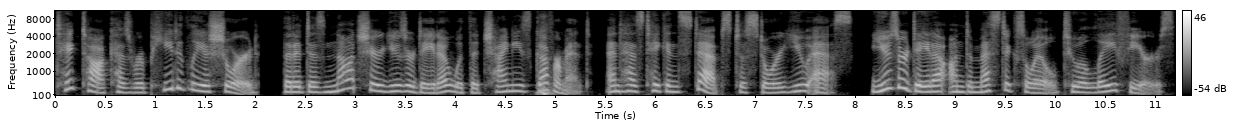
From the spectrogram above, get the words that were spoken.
TikTok has repeatedly assured that it does not share user data with the Chinese government and has taken steps to store U.S. user data on domestic soil to allay fears.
